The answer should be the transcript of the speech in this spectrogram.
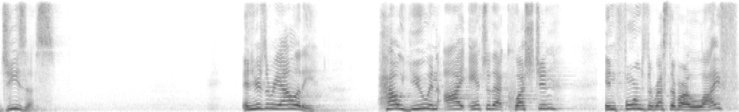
Jesus? And here's the reality how you and I answer that question informs the rest of our life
